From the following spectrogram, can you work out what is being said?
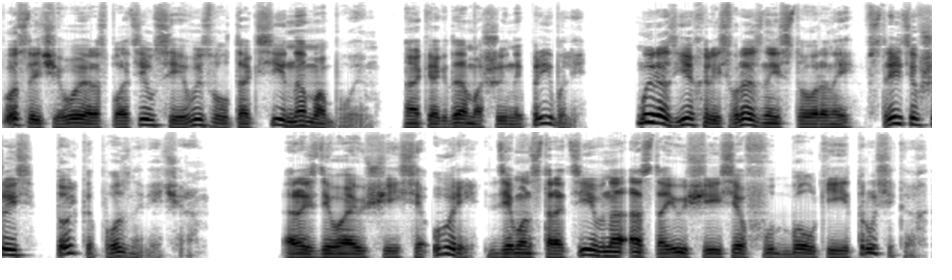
После чего я расплатился и вызвал такси нам обоим. А когда машины прибыли, Мы разъехались в разные стороны, встретившись только поздно вечером. Раздевающийся Ори, демонстративно остающийся в футболке и трусиках,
